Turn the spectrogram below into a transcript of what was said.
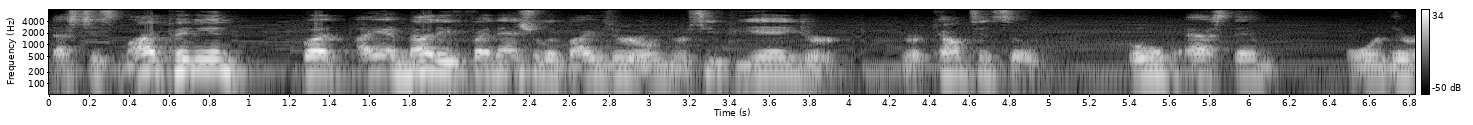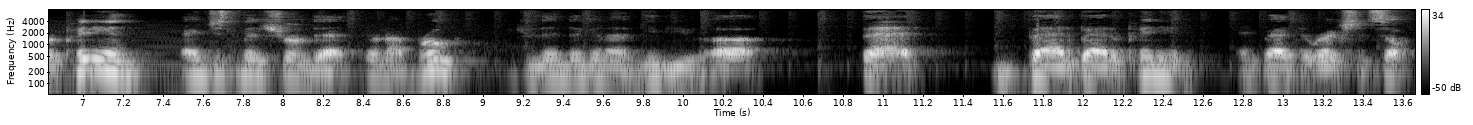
That's just my opinion, but I am not a financial advisor or your CPA or your accountant, so go ask them for their opinion and just make sure that they're not broke because then they're to give you a bad, bad, bad opinion and bad direction. So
